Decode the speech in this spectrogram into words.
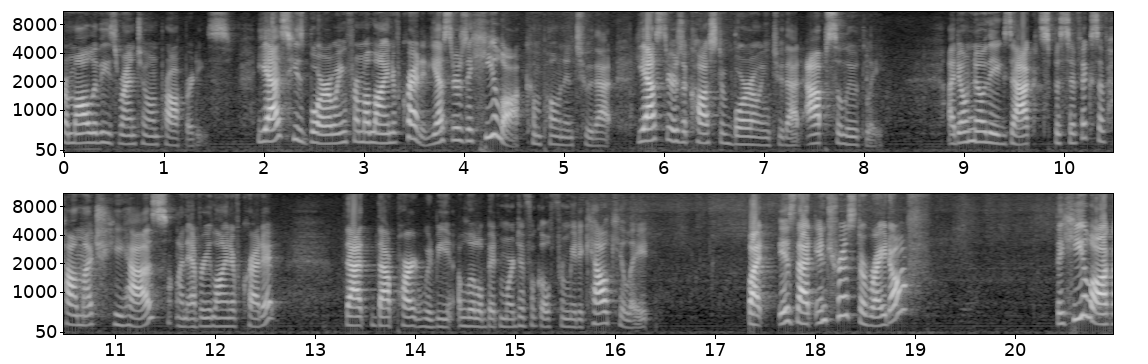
from all of these rent-owned properties. Yes, he's borrowing from a line of credit. Yes, there's a HELOC component to that. Yes, there's a cost of borrowing to that, absolutely. I don't know the exact specifics of how much he has on every line of credit, that, that part would be a little bit more difficult for me to calculate. But is that interest a write-off? The HELOC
